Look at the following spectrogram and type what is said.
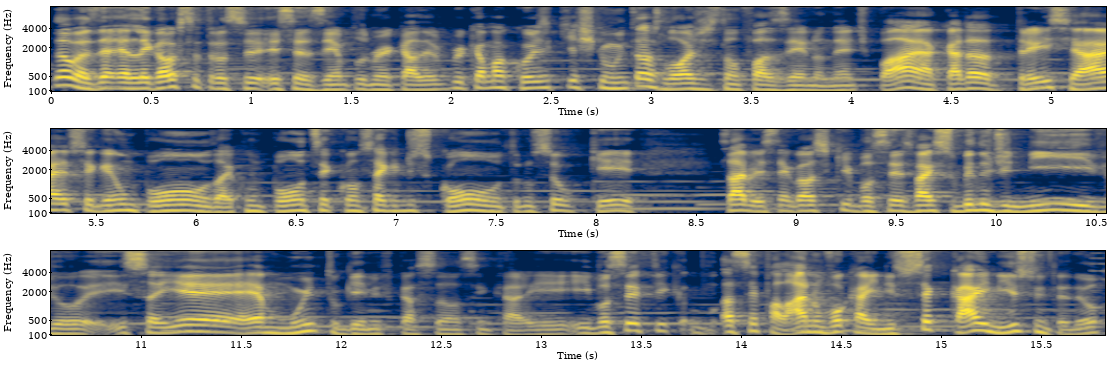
Não, mas é, é, legal que você trouxe esse exemplo do Mercado Livre, porque é uma coisa que acho que muitas lojas estão fazendo, né? Tipo, ah, a cada 3 reais você ganha um ponto, aí com um ponto você consegue desconto, não sei o quê. Sabe, esse negócio que você vai subindo de nível, isso aí é, é muito gamificação, assim, cara. E, e, você fica. Você fala, ah, não vou cair nisso, você cai nisso, entendeu?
